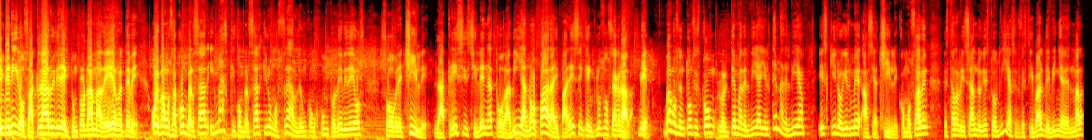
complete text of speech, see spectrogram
Bienvenidos a Claro y Directo, un programa de RTV. Hoy vamos a conversar y más que conversar quiero mostrarle un conjunto de videos sobre Chile. La crisis chilena todavía no para y parece que incluso se agrava. Bien, vamos entonces con el tema del día y el tema del día es quiero irme hacia Chile. Como saben, se está realizando en estos días el Festival de Viña del Mar,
